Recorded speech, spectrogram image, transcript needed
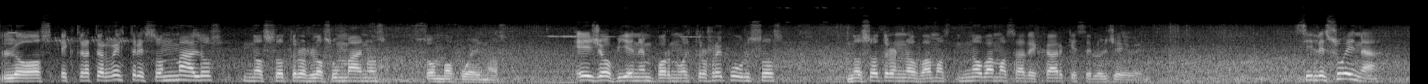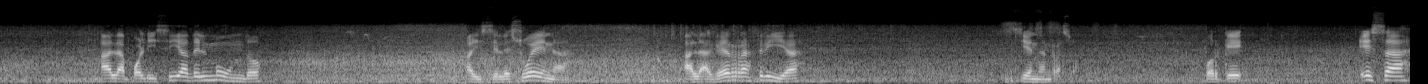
Los extraterrestres son malos, nosotros los humanos somos buenos ellos vienen por nuestros recursos, nosotros nos vamos, no vamos a dejar que se lo lleven. Si le suena a la policía del mundo, ahí se le suena a la Guerra Fría, tienen razón. Porque esa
